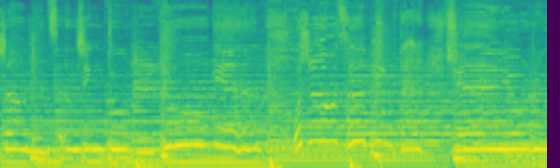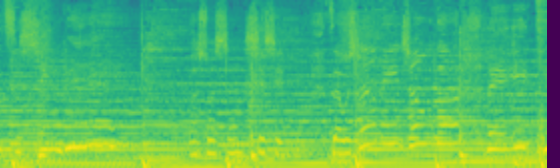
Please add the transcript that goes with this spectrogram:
少年曾经度日如年，我是如此平凡，却又如此幸运。我说声谢谢你，在我生命中的每一天。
